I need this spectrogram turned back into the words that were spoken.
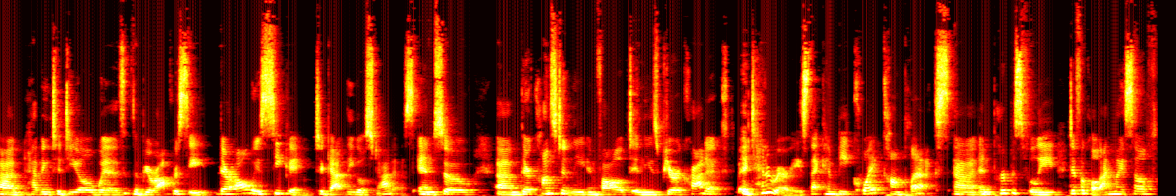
um, having to deal with the bureaucracy, they're always seeking to get legal status. And so um, they're constantly involved in these bureaucratic itineraries that can be quite complex uh, and purposefully difficult. I myself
